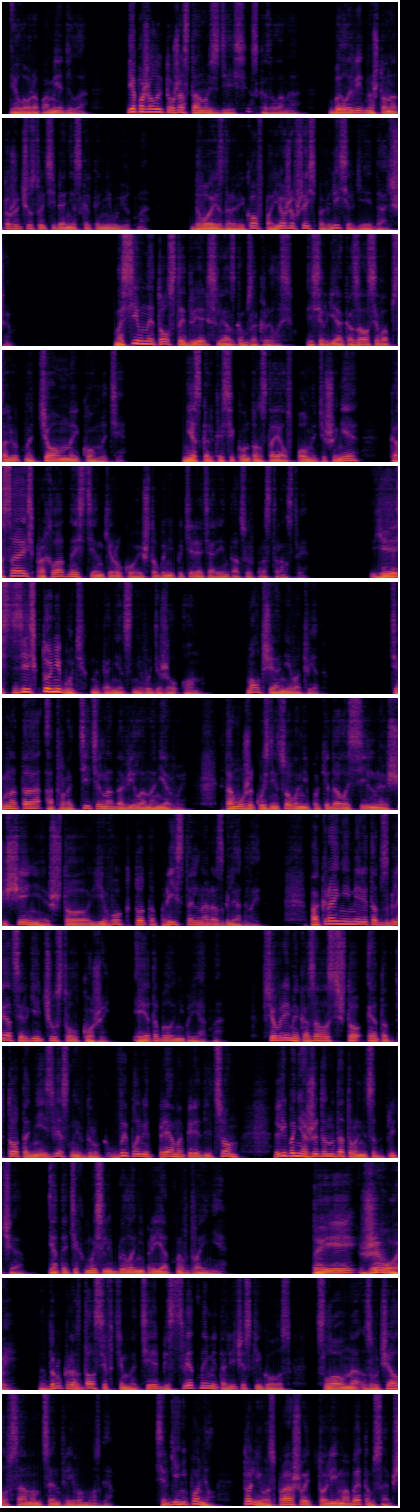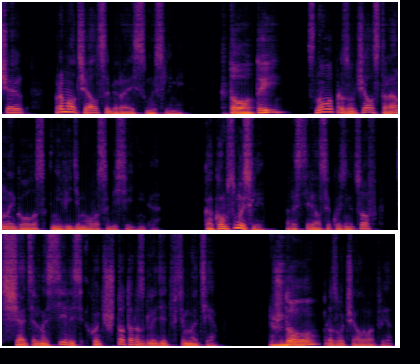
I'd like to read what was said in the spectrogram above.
И Лора помедлила. «Я, пожалуй, тоже останусь здесь», — сказала она. Было видно, что она тоже чувствует себя несколько неуютно. Двое здоровяков, поежившись, повели Сергея дальше. Массивная толстая дверь с лязгом закрылась, и Сергей оказался в абсолютно темной комнате. Несколько секунд он стоял в полной тишине, касаясь прохладной стенки рукой, чтобы не потерять ориентацию в пространстве. «Есть здесь кто-нибудь?» — наконец не выдержал он. Молчание в ответ. Темнота отвратительно давила на нервы. К тому же Кузнецова не покидало сильное ощущение, что его кто-то пристально разглядывает. По крайней мере, этот взгляд Сергей чувствовал кожей, и это было неприятно. Все время казалось, что этот кто-то, неизвестный вдруг, выплывет прямо перед лицом, либо неожиданно дотронется до плеча. И от этих мыслей было неприятно вдвойне. «Ты живой!» Вдруг раздался в темноте бесцветный металлический голос, словно звучал в самом центре его мозга. Сергей не понял, то ли его спрашивают, то ли им об этом сообщают, промолчал, собираясь с мыслями. «Кто ты?» — снова прозвучал странный голос невидимого собеседника. «В каком смысле?» — растерялся Кузнецов, тщательно сились хоть что-то разглядеть в темноте. «Жду», — прозвучало в ответ.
